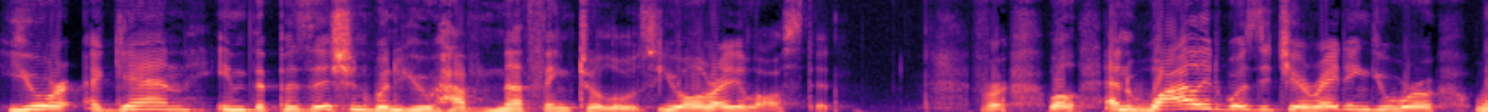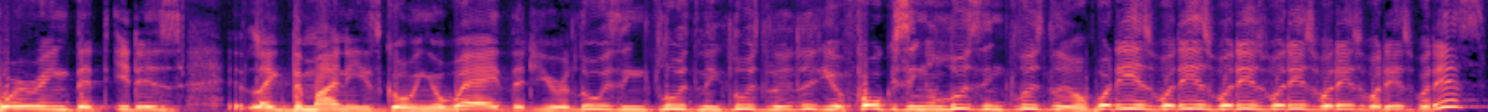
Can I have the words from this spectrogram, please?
you're again in the position when you have nothing to lose. You already lost it. For, well, and while it was deteriorating, you were worrying that it is like the money is going away, that you're losing, losing, losing, losing you're focusing on losing, losing. What is, what is, what is, what is, what is, what is, what is?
